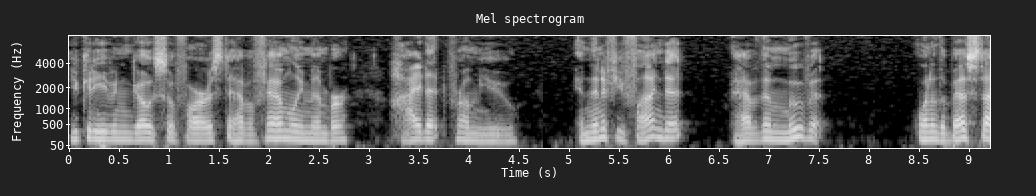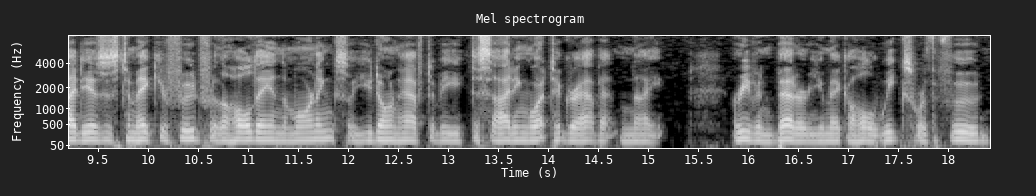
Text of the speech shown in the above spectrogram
You could even go so far as to have a family member hide it from you. And then if you find it, have them move it one of the best ideas is to make your food for the whole day in the morning so you don't have to be deciding what to grab at night. Or even better, you make a whole week's worth of food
